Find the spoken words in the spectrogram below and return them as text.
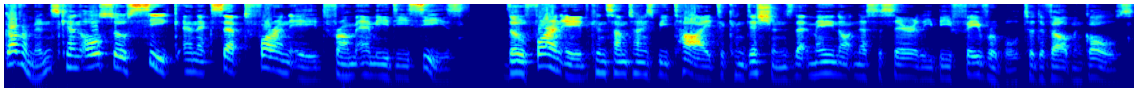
Governments can also seek and accept foreign aid from MEDCs, though foreign aid can sometimes be tied to conditions that may not necessarily be favorable to development goals.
